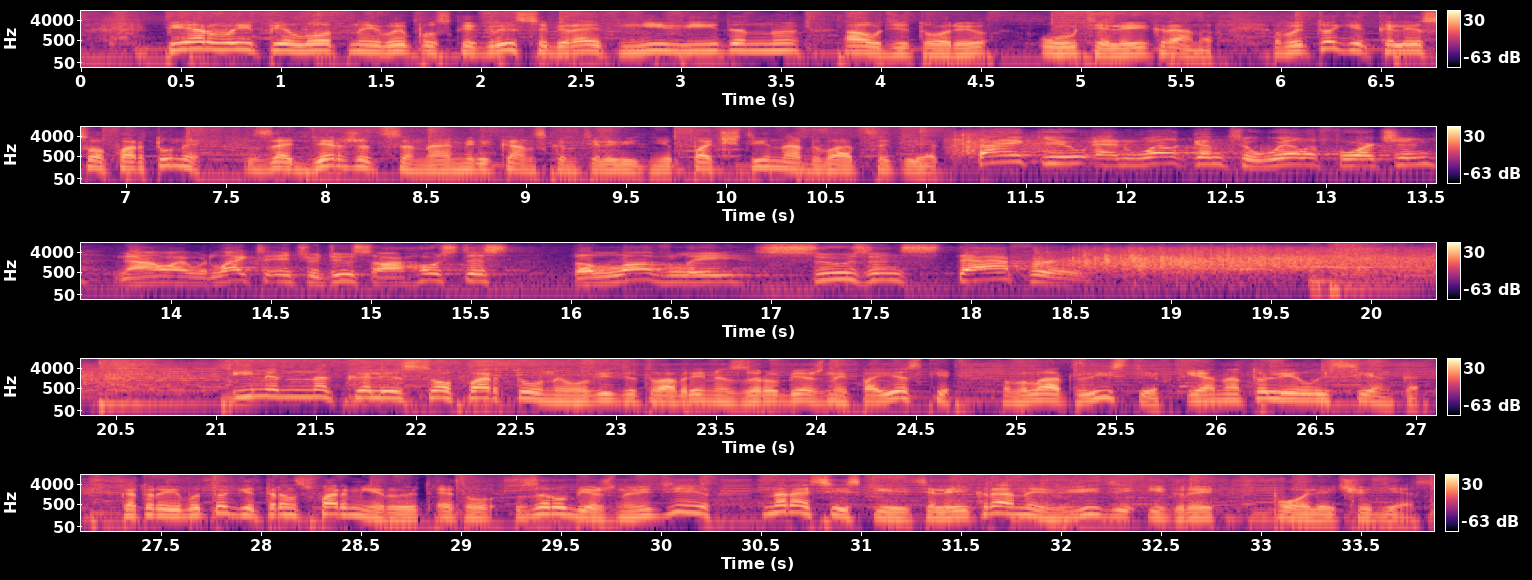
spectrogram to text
Первый пилотный выпуск игры собирает невиданную аудиторию у телеэкранов. В итоге колесо фортуны задержится на американском телевидении почти на 20 лет. Thank you and welcome to Wheel of Fortune. Now I would like to introduce our hostess, the lovely Susan Stafford. Именно колесо фортуны увидят во время зарубежной поездки Влад Листьев и Анатолий Лысенко, которые в итоге трансформируют эту зарубежную идею на российские телеэкраны в виде игры «Поле чудес».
